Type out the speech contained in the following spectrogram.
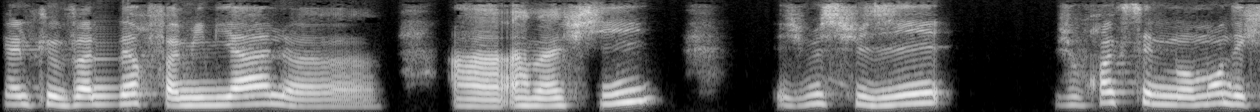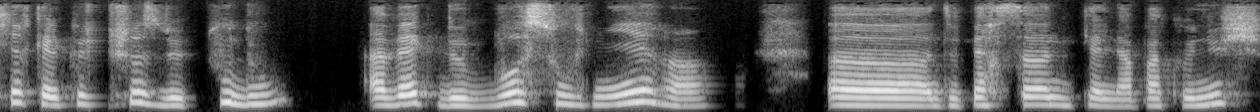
quelques valeurs familiales à, ma fille. Je me suis dit, je crois que c'est le moment d'écrire quelque chose de tout doux, avec de beaux souvenirs euh, de personnes qu'elle n'a pas connues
